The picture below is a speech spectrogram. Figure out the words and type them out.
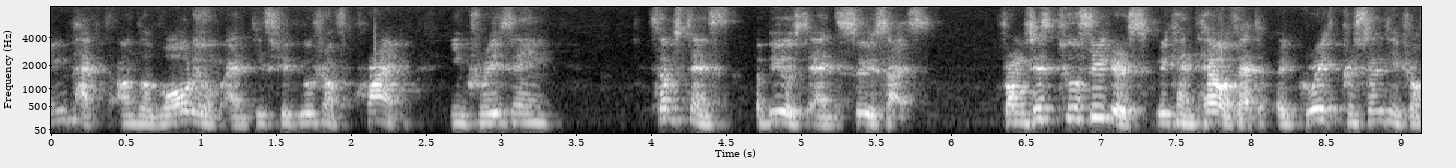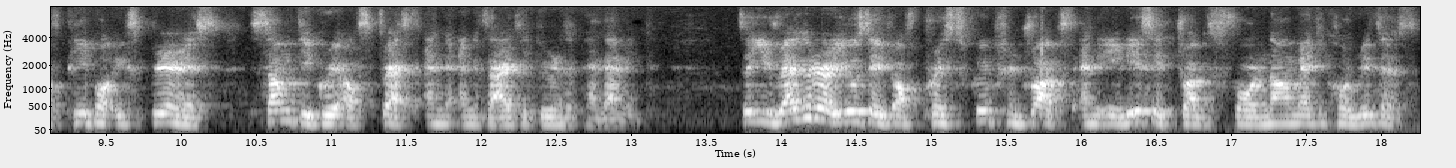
impact on the volume and distribution of crime, increasing substance abuse and suicides. From these two figures, we can tell that a great percentage of people experience some degree of stress and anxiety during the pandemic. The irregular usage of prescription drugs and illicit drugs for non-medical reasons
